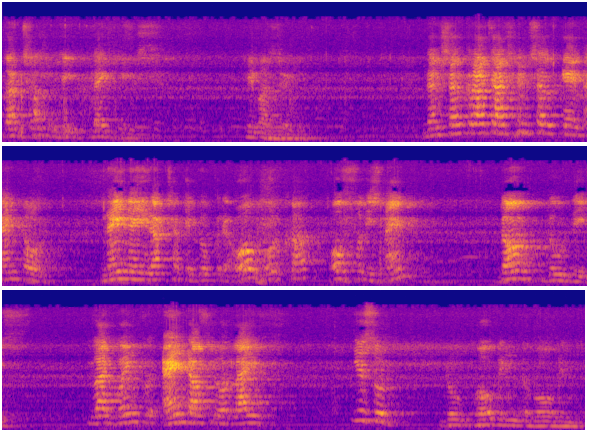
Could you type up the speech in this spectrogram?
Gachanti, like this. He was reading. Then Shankaracharya himself came and told, Nahi nahi rakshate dukre, oh murkha, oh foolish man, don't do this. You are going to end of your life. You should do Govinda Govinda.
